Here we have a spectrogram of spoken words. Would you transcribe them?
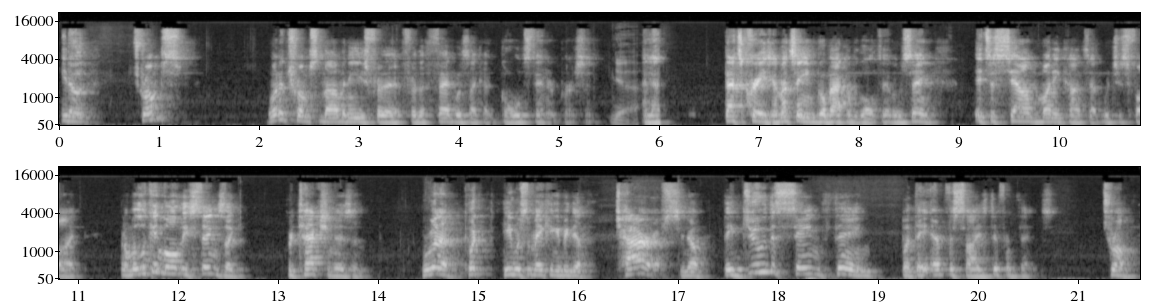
you know, Trump's one of Trump's nominees for the for the Fed was like a gold standard person, Yeah. and that that's crazy. I'm not saying you can go back on the gold standard. I'm saying it's a sound money concept, which is fine. But I'm looking at all these things like protectionism. We're gonna put. He was making a big deal. Tariffs. You know, they do the same thing, but they emphasize different things. Trump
